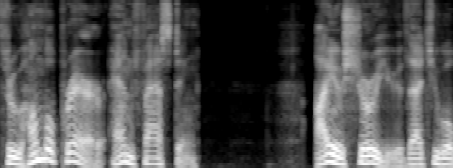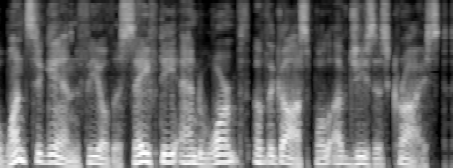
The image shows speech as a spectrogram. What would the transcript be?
through humble prayer and fasting. I assure you that you will once again feel the safety and warmth of the gospel of Jesus Christ.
